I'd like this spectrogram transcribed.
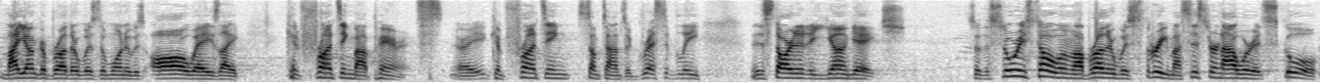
my younger brother was the one who was always like confronting my parents, right? Confronting, sometimes aggressively, and it started at a young age. So the story's told when my brother was three. My sister and I were at school,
